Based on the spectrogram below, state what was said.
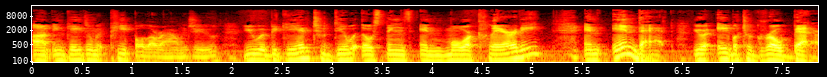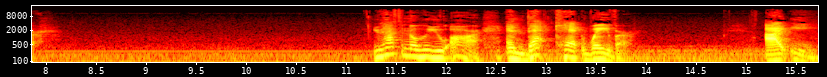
um, engaging with people around you, you would begin to deal with those things in more clarity. And in that, you're able to grow better. You have to know who you are, and that can't waver. I.e.,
